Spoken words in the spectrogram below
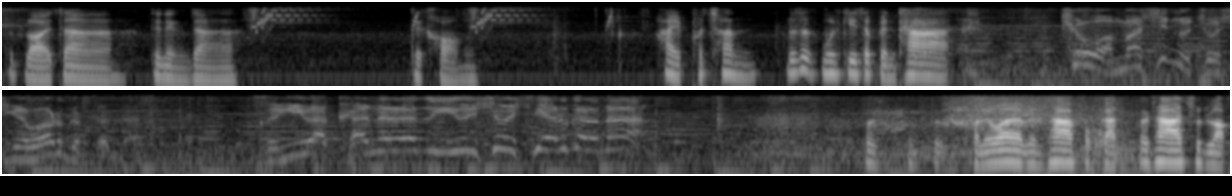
เรียบร้อยจ้าที่หนึ่งจ้าได้ของไฮโพชั่นรู้สึกเมื่อกี้จะเป็นท่าเขาเรียกว่าเป็นท่าโฟกัสเป็นท่าชุดล็อก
